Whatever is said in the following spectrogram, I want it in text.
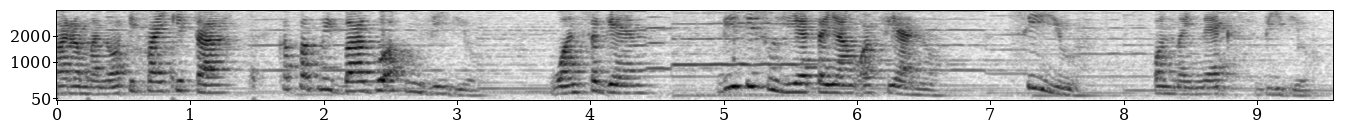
para ma-notify kita kapag may bago akong video. Once again, this is Julieta Yang Orfiano. See you on my next video.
